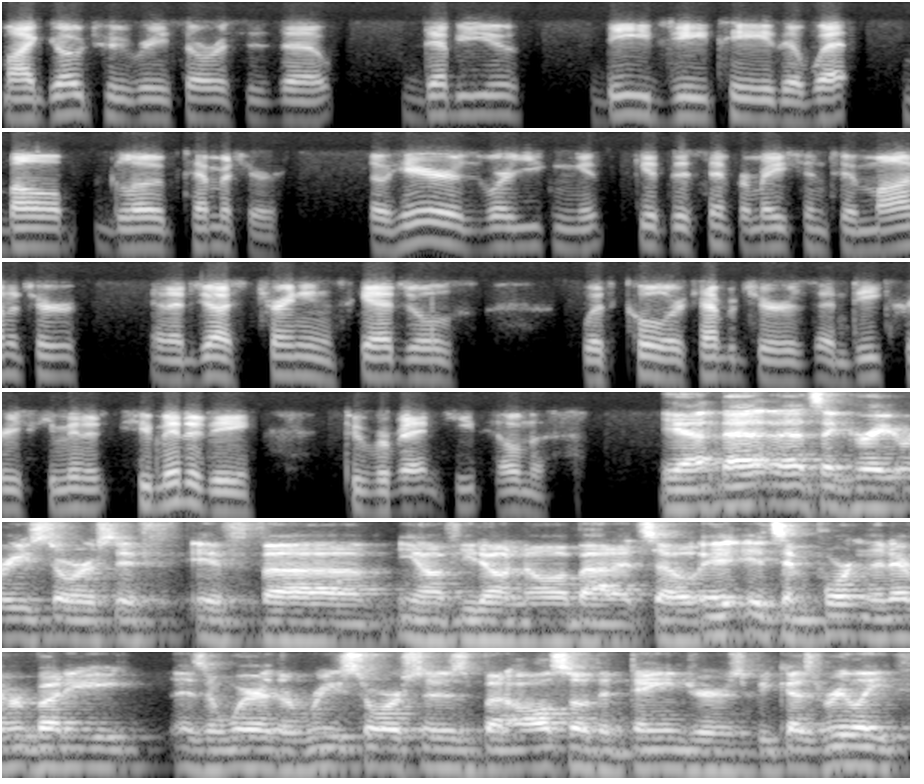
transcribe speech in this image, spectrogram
My go to resource is the WBGT, the wet bulb globe temperature. So here is where you can get, get this information to monitor and adjust training schedules with cooler temperatures and decreased humidi- humidity to prevent heat illness. Yeah, that that's a great resource if if uh, you know if you don't know about it. So it, it's important that everybody is aware of the resources, but also the dangers because really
